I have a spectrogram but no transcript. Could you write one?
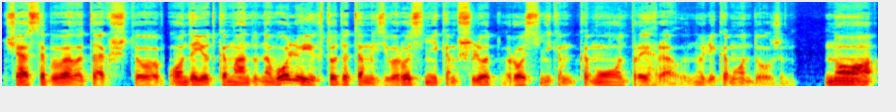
Часто бывало так, что он дает команду на волю, и кто-то там из его родственников шлет родственникам, кому он проиграл, ну или кому он должен. Но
